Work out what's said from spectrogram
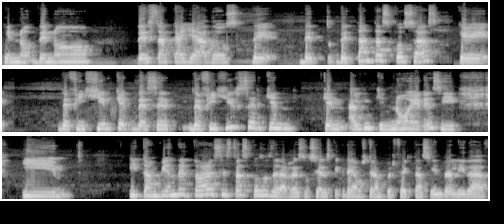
de, no, de no de estar callados, de de, de tantas cosas que de fingir que de ser de fingir ser quien, quien alguien que no eres y, y, y también de todas estas cosas de las redes sociales que creíamos que eran perfectas y en realidad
